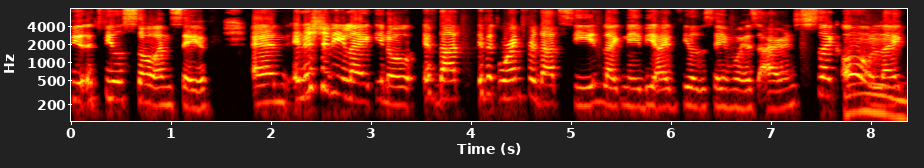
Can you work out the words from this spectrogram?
fe- it feels so unsafe. And initially, like you know, if that if it weren't for that scene, like maybe I'd feel the same way as Aaron. It's just like oh, Mm. like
